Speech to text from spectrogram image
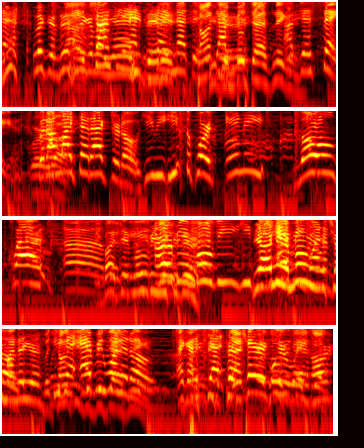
oh, he, look at this Hey, nigga, like, Chauncey yeah, didn't he have to did say it. nothing. Chauncey Got- a bitch ass nigga. I'm just saying. Word but I up. like that actor though. He he supports any low class uh, Budget movie. urban can do. movie. He's Yeah, I in need a movie with you, my nigga. But He's Chauncey's in every bitch one ass of nigga. those. I got a He's six got the pack. Who character you with think, it.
